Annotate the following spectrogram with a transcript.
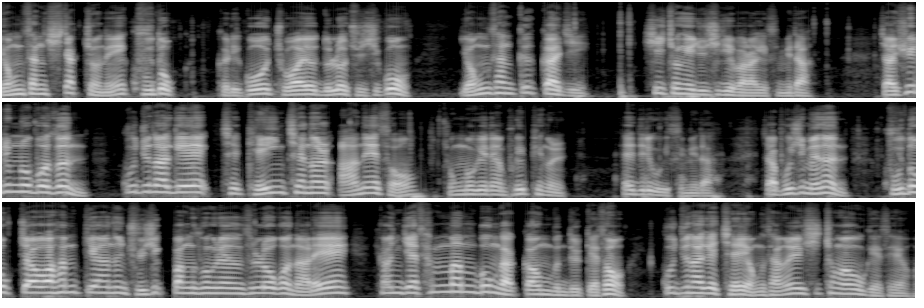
영상 시작 전에 구독 그리고 좋아요 눌러주시고 영상 끝까지 시청해 주시기 바라겠습니다. 자, 휴림 로봇은 꾸준하게 제 개인 채널 안에서 종목에 대한 브리핑을 해드리고 있습니다. 자, 보시면은 구독자와 함께하는 주식 방송이라는 슬로건 아래 현재 3만 분 가까운 분들께서 꾸준하게 제 영상을 시청하고 계세요.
